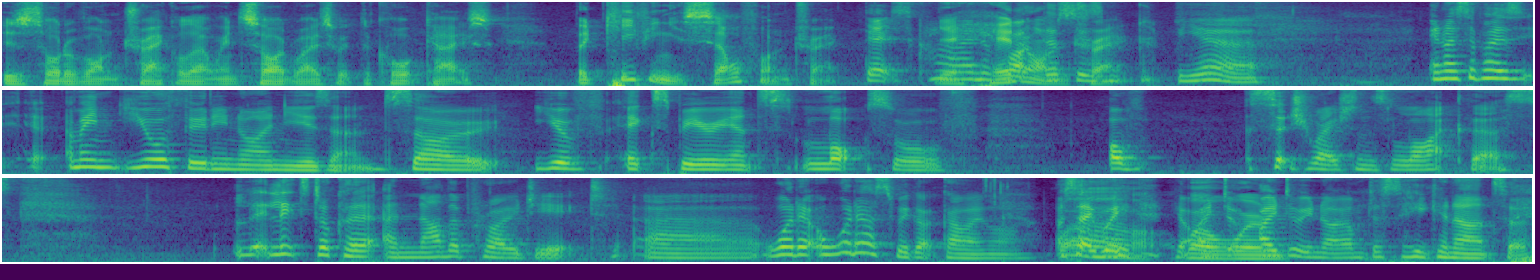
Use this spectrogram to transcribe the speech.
is sort of on track, although it went sideways with the court case. But keeping yourself on track, that's your kind of head what on this track. is. Yeah. And I suppose, I mean, you're 39 years in, so you've experienced lots of of situations like this. Let- Let's look at another project. Uh, what what else we got going on? I say we. Well- I, do, I do know. I'm just he can answer.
